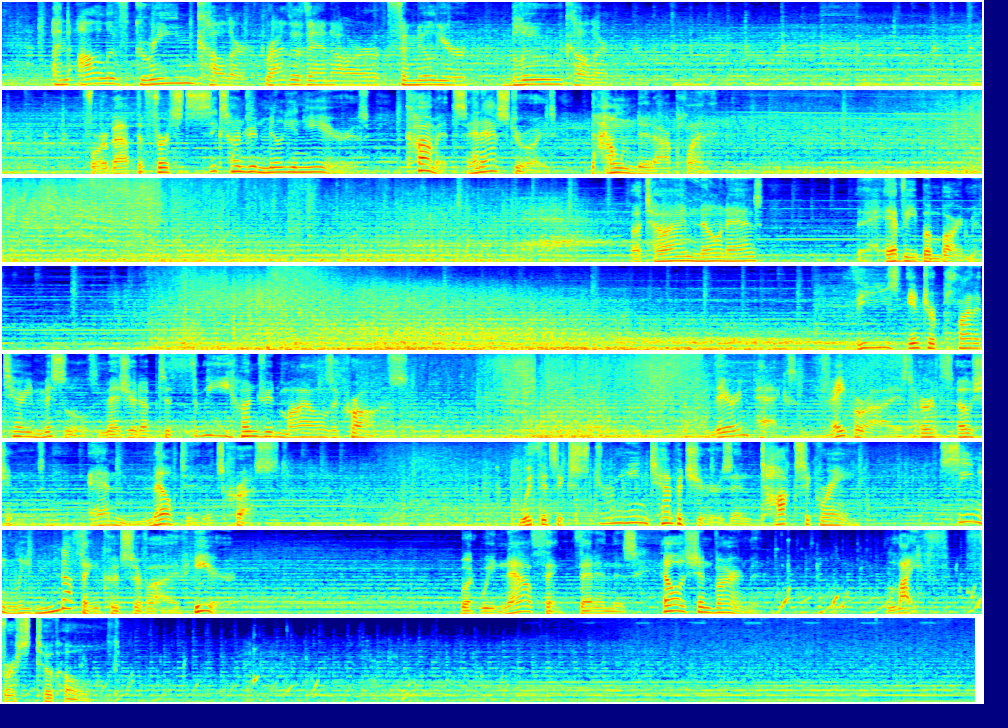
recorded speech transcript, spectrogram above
an olive green color rather than our familiar blue color. For about the first 600 million years, comets and asteroids pounded our planet. A time known as the Heavy Bombardment. These interplanetary missiles measured up to 300 miles across. Their impacts vaporized Earth's oceans and melted its crust. With its extreme temperatures and toxic rain, seemingly nothing could survive here. But we now think that in this hellish environment, life first took hold.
